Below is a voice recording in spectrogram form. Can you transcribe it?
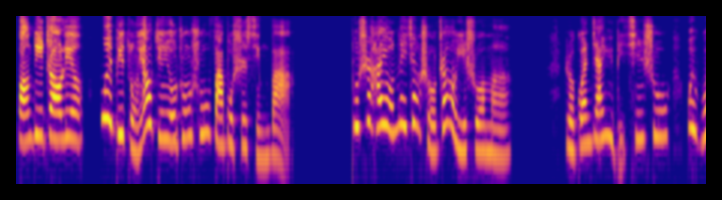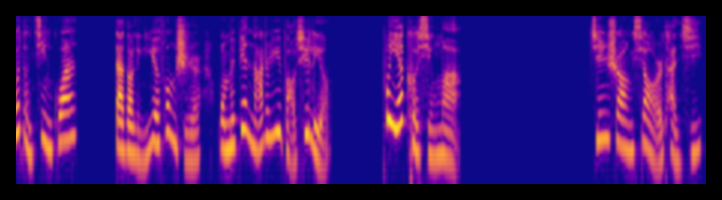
皇帝诏令，未必总要经由中书发布施行吧？不是还有内降手诏一说吗？若官家御笔亲书，为我等进官，大到领月俸时，我们便拿着玉宝去领，不也可行吗？”金上笑而叹息。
